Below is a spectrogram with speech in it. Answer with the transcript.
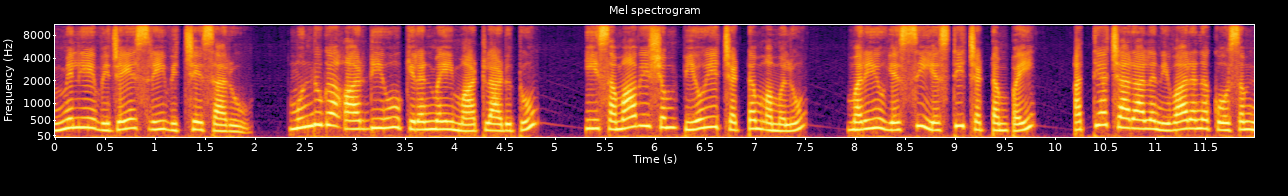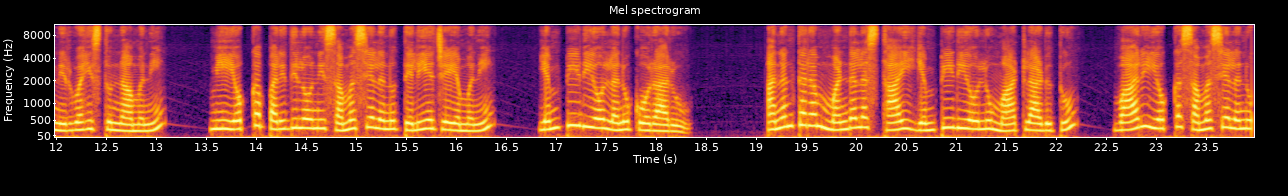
ఎమ్మెల్యే విజయశ్రీ విచ్చేశారు. ముందుగా ఆర్డీఓ కిరణ్మయి మాట్లాడుతూ ఈ సమావేశం పిఓఏ చట్టం అమలు మరియు ఎస్సీ ఎస్టీ చట్టంపై అత్యాచారాల నివారణ కోసం నిర్వహిస్తున్నామని మీ యొక్క పరిధిలోని సమస్యలను తెలియజేయమని ఎంపీడీఓలను కోరారు. అనంతరం మండల స్థాయి ఎంపీడీఓలు మాట్లాడుతూ వారి యొక్క సమస్యలను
